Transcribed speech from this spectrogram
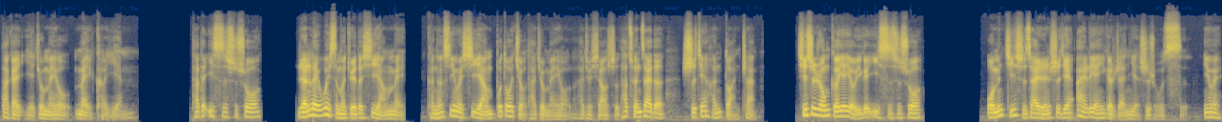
大概也就没有美可言。”他的意思是说，人类为什么觉得夕阳美？可能是因为夕阳不多久它就没有了，它就消失，它存在的时间很短暂。其实荣格也有一个意思是说，我们即使在人世间爱恋一个人也是如此。因为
